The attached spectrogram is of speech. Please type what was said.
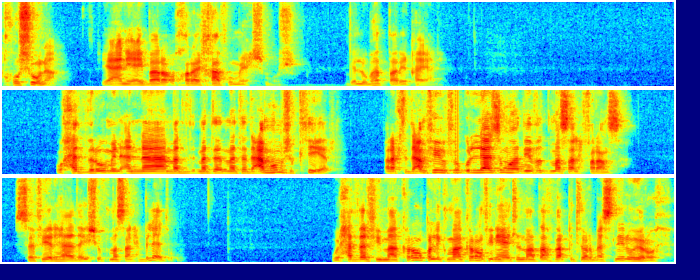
الخشونة. يعني عبارة أخرى يخافوا ما يحشموش. قال له بهالطريقه يعني. وحذروا من أن ما تدعمهمش كثير. راك تدعم فيهم فوق اللازم وهذه ضد مصالح فرنسا. السفير هذا يشوف مصالح بلاده. ويحذر في ماكرون يقول لك ماكرون في نهاية المطاف باقي له أربع سنين ويروح.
